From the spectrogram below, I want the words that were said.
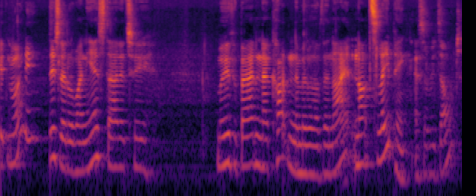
Good morning. This little one here started to move about in a cot in the middle of the night, not sleeping as a result.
